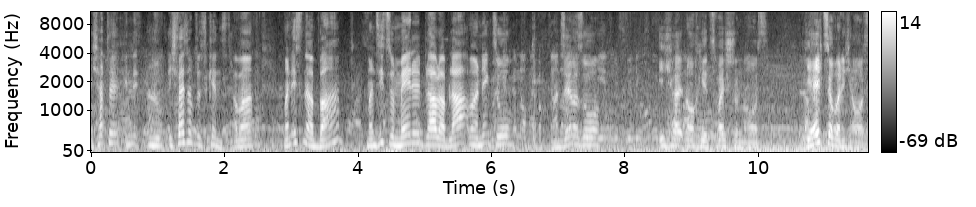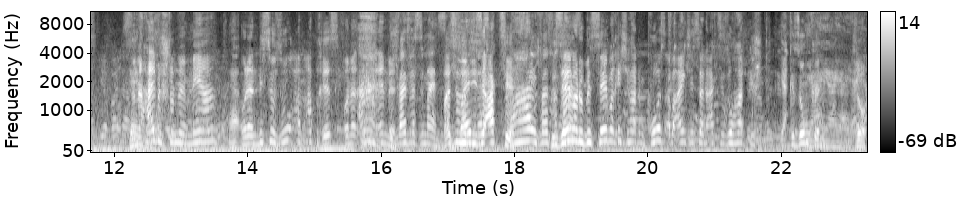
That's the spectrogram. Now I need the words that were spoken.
Ich hatte, in, du- ich weiß nicht, ob du es kennst, aber man ist in einer Bar, man sieht so ein Mädel, bla bla bla, aber man denkt so, man selber so, ich halte noch hier zwei Stunden aus. Die hältst du aber nicht aus. So eine halbe Stunde mehr Ja. und dann bist du so am Abriss und dann ist ein Ende. Ich weiß, was du meinst. Weißt du, so weiß, diese was- Aktie. Ja, ich weiß, du was selber, meinst. du bist selber richtig hart im Kurs, aber eigentlich ist deine Aktie so hart gesunken. Ja, ja, ja, ja, so.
